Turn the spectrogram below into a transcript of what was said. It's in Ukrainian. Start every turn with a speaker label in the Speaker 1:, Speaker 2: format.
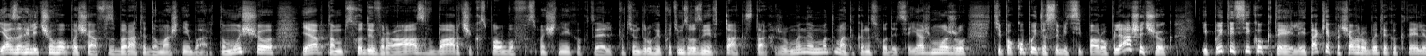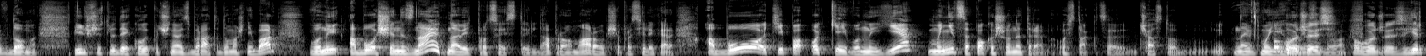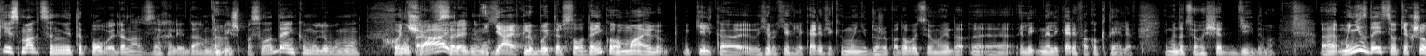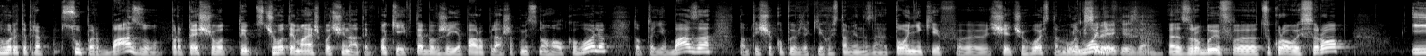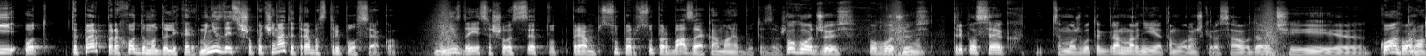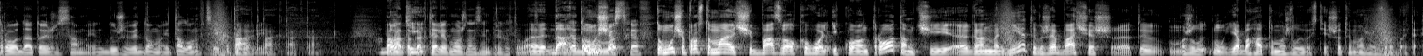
Speaker 1: Я взагалі чого почав збирати домашній бар? Тому що я б там сходив раз в барчик, спробував смачний коктейль, потім другий, потім зрозумів, так, так, у мене математика не сходиться. Я ж можу типу, купити собі ці пару пляшечок і пити ці коктейлі. І так я почав робити коктейлі вдома. Більшість людей, коли починають збирати домашній бар, вони або ще не знають навіть про цей стиль, да, про Амару, вообще про ці лікари, або, типу, окей, вони є, мені це поки що не треба. Ось так. Це часто навіть в голові
Speaker 2: Погоджуюсь, погоджуюсь. Гіркий смак це не типовий для нас взагалі. Да? Ми
Speaker 1: Так.
Speaker 2: більш по солоденькому любимо.
Speaker 1: Хоча
Speaker 2: ну, так, в середньому.
Speaker 1: я, як любитель солоденького, маю кілька гірких лікарів, які мені дуже подобаються. Ми до е, е, не лікарів, а коктейлів. І ми до цього ще дійдемо. Е, Мені здається, от якщо говорити про супер базу, про те, що от ти з чого ти маєш починати. Окей, в тебе вже є пару пляшок міцного алкоголю, тобто є база, там ти ще купив якихось там, я не знаю, тоніків, ще чогось, там лимонів.
Speaker 2: якісь, да.
Speaker 1: Зробив цукровий сироп. І от тепер переходимо до лікарів. Мені здається, що починати треба з трипл секо. Мені здається, що ось це тут прям супер-супер база, яка має бути завжди.
Speaker 2: Погоджуюсь, погоджуюсь. Трипл сек, це може бути Гран Марніє, там Оранж Кюрасау, да, чи.
Speaker 1: Коантро,
Speaker 2: да, той же самий, дуже відомий еталон в цій категорії.
Speaker 1: Так, так, так, так.
Speaker 2: Багато
Speaker 1: Окей.
Speaker 2: коктейлів можна з ним приготувати.
Speaker 1: Е, да,
Speaker 2: Для
Speaker 1: тому, що,
Speaker 2: must have.
Speaker 1: тому що просто маючи базу алкоголь і Коантро там, чи е, Гран Марніє, ти вже бачиш, е, ти можли, ну, є багато можливостей, що ти можеш зробити.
